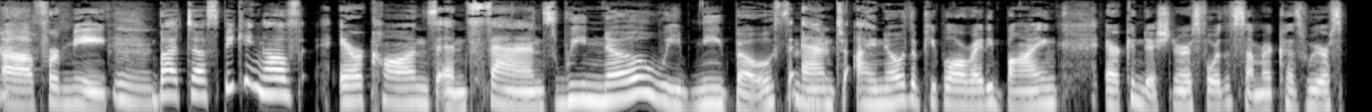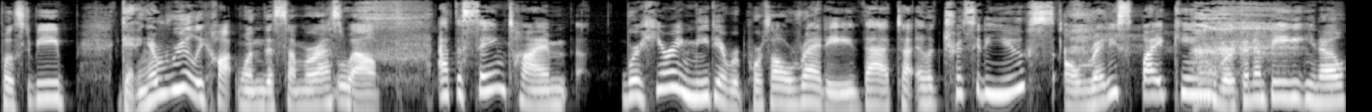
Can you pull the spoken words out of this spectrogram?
uh, for me. Mm. But uh, speaking of air cons and fans, we know we need both. Mm-hmm. And I know that people are already buying air conditioners for the summer because we are supposed to be getting a really hot one this summer as well. At the same time, we're hearing media reports already that uh, electricity use already spiking. We're going to be, you know,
